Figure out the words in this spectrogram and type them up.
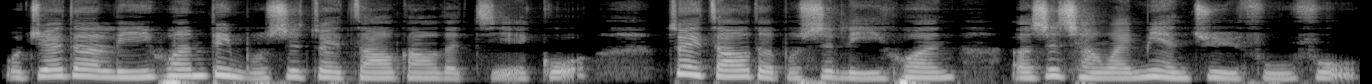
我觉得离婚并不是最糟糕的结果，最糟的不是离婚，而是成为面具夫妇。”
